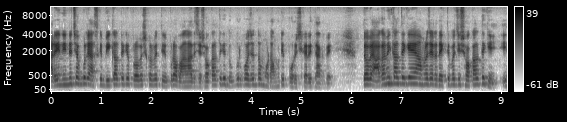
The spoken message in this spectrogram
আর এই নিম্নচাপগুলি আজকে বিকাল থেকে প্রবেশ করবে ত্রিপুরা, বাংলাদেশে। সকাল থেকে দুপুর পর্যন্ত মোটামুটি পরিষ্কারই থাকবে। তবে আগামীকাল থেকে আমরা যেটা দেখতে পাচ্ছি, সকাল থেকেই এই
